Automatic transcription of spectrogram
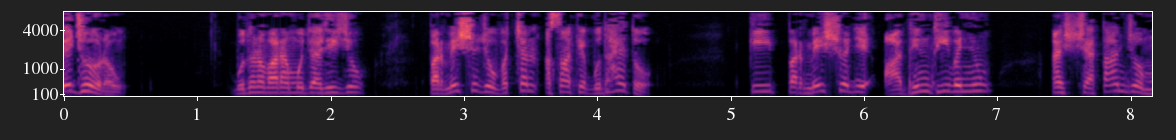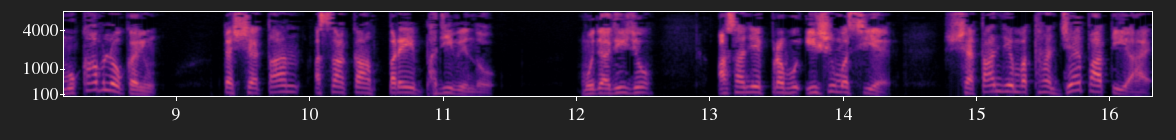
वेझो रहूं ॿुधण वारा मूंजा जी जो परमेश्वर जो वचन असां खे ॿुधाए थो कि परमेश्वर जे आधीन थी वञूं ऐं शैतान जो मुक़ाबिलो करियूं त शैतान असां खां परे भॼी वेंदो मोजा जीजो असांजे प्रभु यीशु मसीह शैतान जे मथां जय पाती आहे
